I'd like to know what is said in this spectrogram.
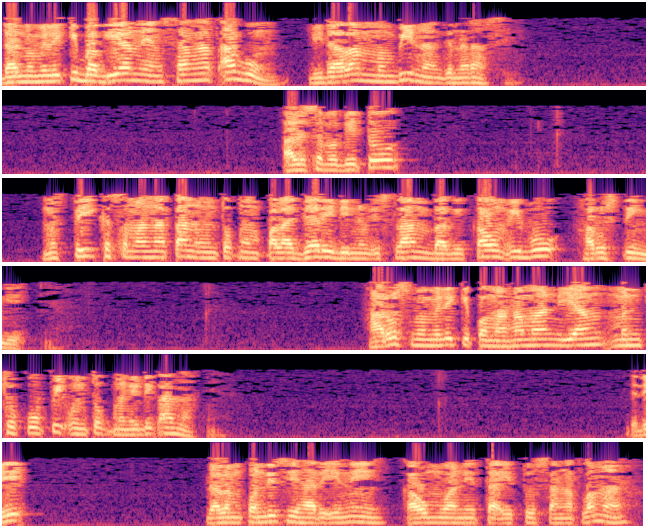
Dan memiliki bagian yang sangat agung di dalam membina generasi. Oleh sebab itu, mesti kesemangatan untuk mempelajari dinul Islam bagi kaum ibu harus tinggi. Harus memiliki pemahaman yang mencukupi untuk mendidik anaknya. Jadi, dalam kondisi hari ini, kaum wanita itu sangat lemah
